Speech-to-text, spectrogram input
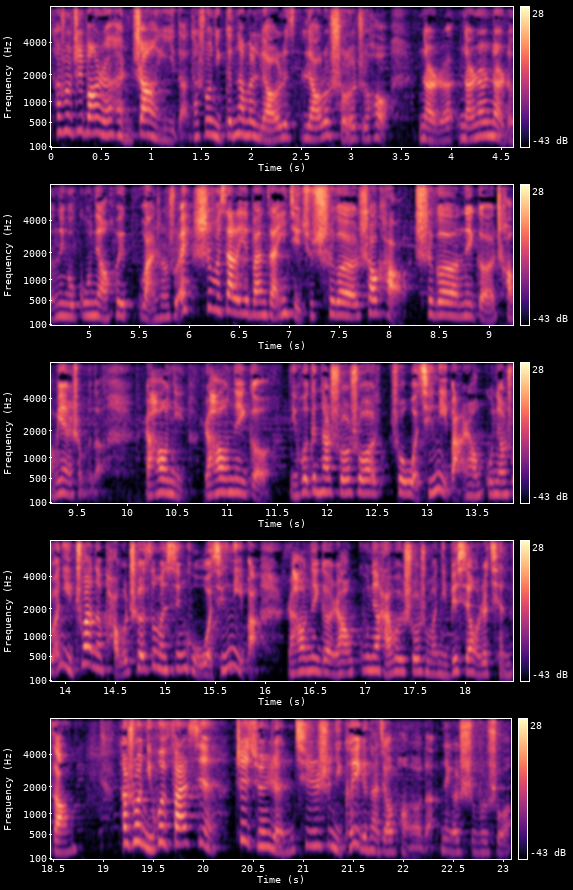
他说这帮人很仗义的。他说你跟他们聊了聊了熟了之后，哪儿的哪儿哪儿哪儿的那个姑娘会晚上说，哎，师傅下了夜班，咱一起去吃个烧烤，吃个那个炒面什么的。然后你，然后那个你会跟他说说说我请你吧，然后姑娘说，哎，你赚的跑个车这么辛苦，我请你吧。然后那个，然后姑娘还会说什么，你别嫌我这钱脏。他说你会发现这群人其实是你可以跟他交朋友的。那个师傅说，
